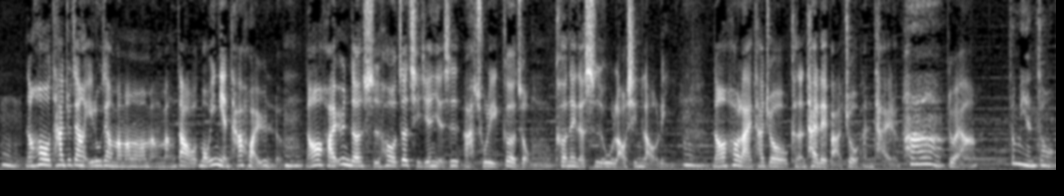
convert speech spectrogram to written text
嗯，然后她就这样一路这样忙忙忙忙忙忙到某一年她怀孕了，嗯，然后怀孕的时候这期间也是啊处理各种科内的事务，劳心劳力，嗯，然后后来她就可能太累吧，就安胎了，哈，对啊，这么严重，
